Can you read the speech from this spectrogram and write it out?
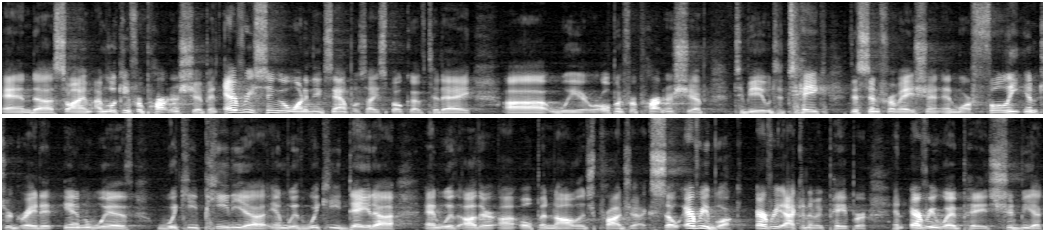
And uh, so I'm, I'm, looking for partnership. And every single one of the examples I spoke of today, uh, we're open for partnership to be able to take this information and more fully integrate it in with Wikipedia, in with Wikidata, and with other uh, open knowledge projects. So every book, every academic paper, and every web page should be a,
